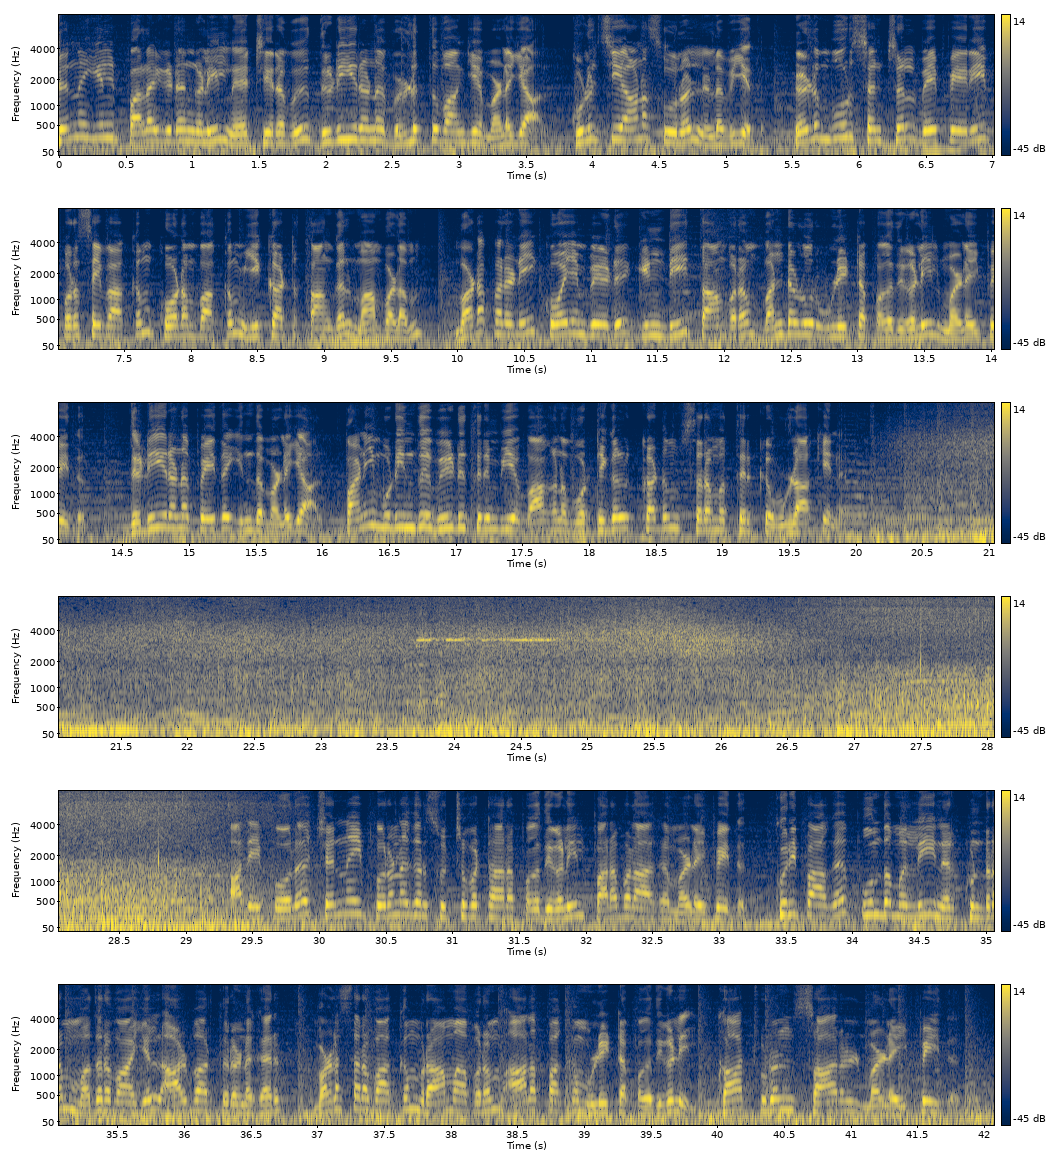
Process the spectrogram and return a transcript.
சென்னையில் பல இடங்களில் நேற்றிரவு திடீரென வெளுத்து வாங்கிய மழையால் குளிர்ச்சியான சூழல் நிலவியது. எழும்பூர் சென்ட்ரல் வேப்பேரி புரசைவாக்கம் கோடம்பாக்கம் ஈக்காட்டுத்தாங்கல் மாம்பழம் வடபழனி கோயம்பேடு கிண்டி தாம்பரம் வண்டலூர் உள்ளிட்ட பகுதிகளில் மழை பெய்தது. திடீரென பெய்த இந்த மழையால் பணி முடிந்து வீடு திரும்பிய வாகன ஓட்டிகள் கடும் சிரமத்திற்கு உள்ளாக்கினர் போல சென்னை புறநகர் சுற்றுவட்டார பகுதிகளில் பரவலாக மழை பெய்தது. குறிப்பாக பூந்தமல்லி நெற்குன்றம் மதுரவாயல் ஆழ்வார் திருநகர் வளசரவாக்கம் ராமாபுரம் ஆலப்பாக்கம் உள்ளிட்ட பகுதிகளில் காற்றுடன் சாரல் மழை பெய்தது.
